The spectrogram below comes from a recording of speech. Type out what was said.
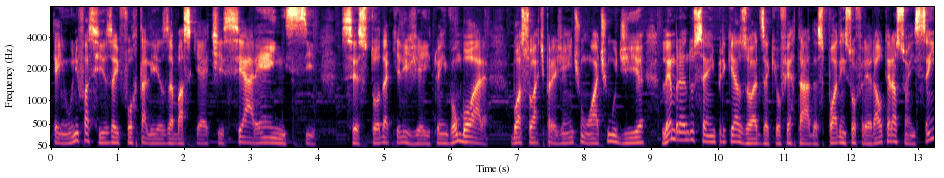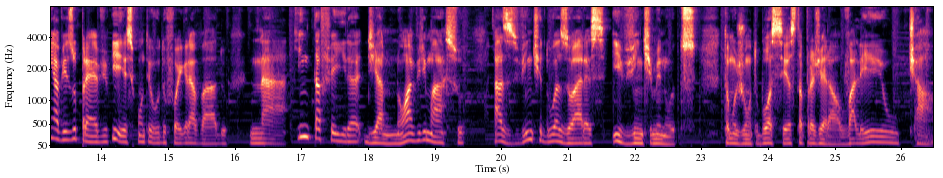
tem Unifacisa e Fortaleza Basquete Cearense. Sextou daquele jeito, hein? Vambora! Boa sorte pra gente, um ótimo dia. Lembrando sempre que as odds aqui ofertadas podem sofrer alterações sem aviso prévio e esse conteúdo foi gravado na quinta-feira, dia 9 de março às 22 horas e 20 minutos. Tamo junto, boa sexta pra geral. Valeu, tchau.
